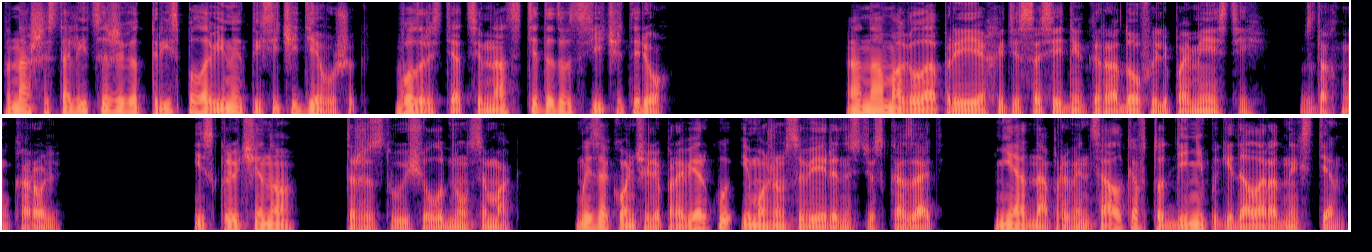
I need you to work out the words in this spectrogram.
В нашей столице живет три с половиной тысячи девушек в возрасте от 17 до 24. Она могла приехать из соседних городов или поместий, вздохнул король. «Исключено», – торжествующе улыбнулся маг. «Мы закончили проверку и можем с уверенностью сказать, ни одна провинциалка в тот день не покидала родных стен.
